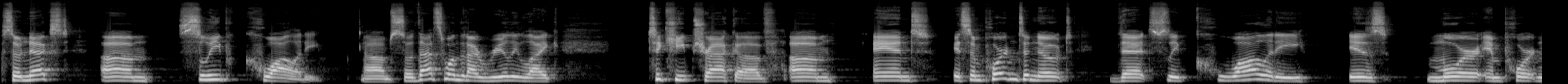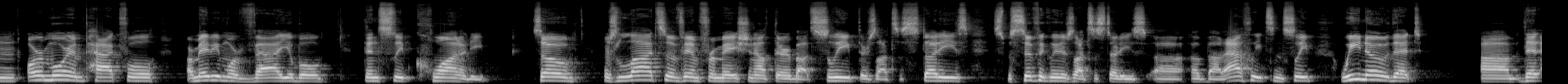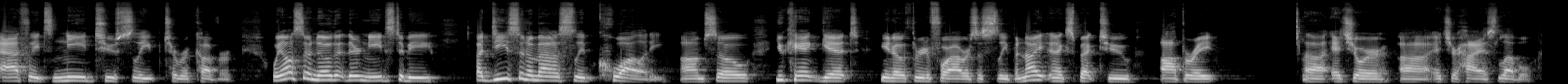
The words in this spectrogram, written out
so, next, um, sleep quality. Um, so, that's one that I really like to keep track of. Um, and it's important to note that sleep quality is more important or more impactful or maybe more valuable than sleep quantity. So there's lots of information out there about sleep. There's lots of studies. Specifically, there's lots of studies uh, about athletes and sleep. We know that um, that athletes need to sleep to recover. We also know that there needs to be a decent amount of sleep quality. Um, so you can't get you know three to four hours of sleep a night and expect to operate uh, at your uh, at your highest level.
